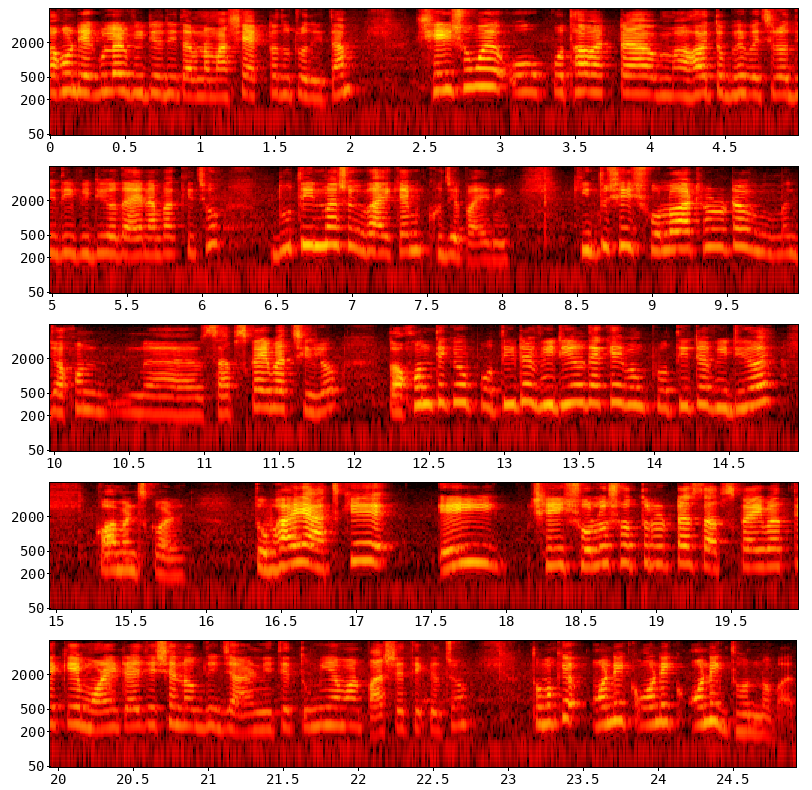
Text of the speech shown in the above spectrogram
তখন রেগুলার ভিডিও দিতাম না, মাসে একটা, দুটো দিতাম। সেই সময় ও কোথাও একটা, হয়তো ভেবেছিল দিদি ভিডিও দেয় না বা কিছু, দু তিন মাস ওই ভাইকে আমি খুঁজে পাইনি। কিন্তু সেই ষোলো, আঠেরোটা যখন সাবস্ক্রাইবার ছিল, তখন থেকেও প্রতিটা ভিডিও দেখে এবং প্রতিটা ভিডিওয় কমেন্টস করে। তো ভাই, আজকে এই সেই ষোলো, সতেরোটা সাবস্ক্রাইবার থেকে মনিটাইজেশন অবধি জার্নিতে তুমি আমার পাশে থেকেছো। তোমাকে অনেক অনেক অনেক ধন্যবাদ।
